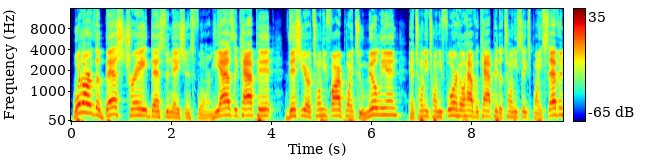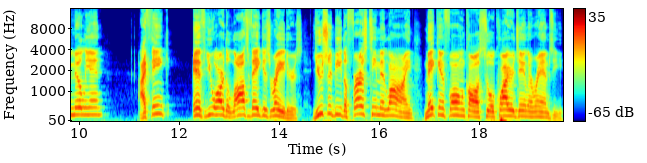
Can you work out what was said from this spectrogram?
what are the best trade destinations for him? He has a cap hit this year of 25.2 million. In 2024, he'll have a cap hit of 26.7 million. I think if you are the Las Vegas Raiders, you should be the first team in line making phone calls to acquire Jalen Ramsey.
